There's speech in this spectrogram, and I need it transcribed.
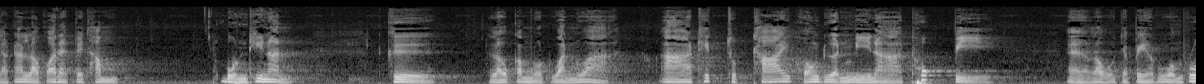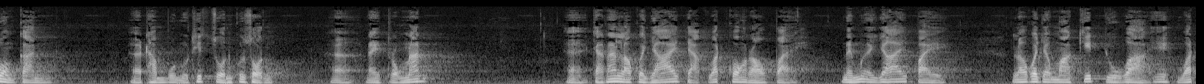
จากนั้นเราก็ได้ไปทำบุญที่นั่น คือเรากำหนดวันว่า อาทิตย์สุดท้ายของเดือนมีนาทุกปีเเราจะไปรวมร่วมกันทำบุญอุทิศส่วนกุศลในตรงนั้น จากนั้นเราก็ย้ายจากวัดของเราไป ในเมื่อย้ายไป เราก็จะมาคิดอยู่ว่า เอ๊ะวัด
